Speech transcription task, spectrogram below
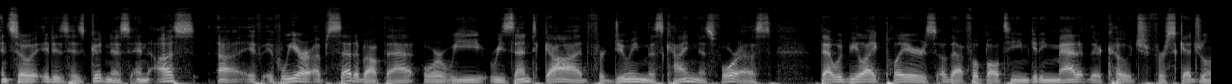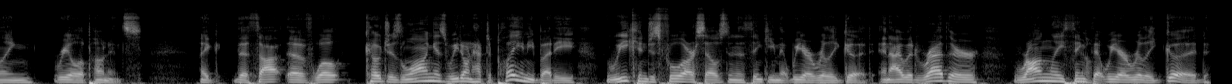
and so it is his goodness and us. Uh, if if we are upset about that or we resent God for doing this kindness for us, that would be like players of that football team getting mad at their coach for scheduling real opponents. Like the thought of, well, coach, as long as we don't have to play anybody, we can just fool ourselves into thinking that we are really good. And I would rather wrongly think that we are really good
